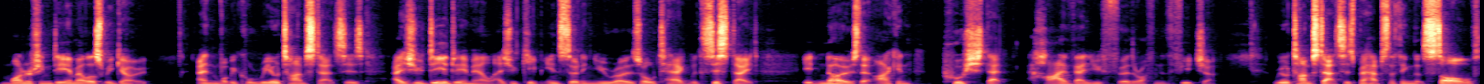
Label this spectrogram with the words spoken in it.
monitoring DML as we go. And what we call real time stats is as you do DML, as you keep inserting new rows all tagged with sysdate, it knows that I can push that high value further off into the future. Real-time stats is perhaps the thing that solves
